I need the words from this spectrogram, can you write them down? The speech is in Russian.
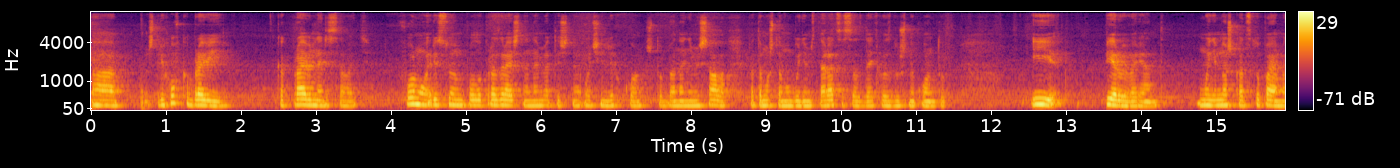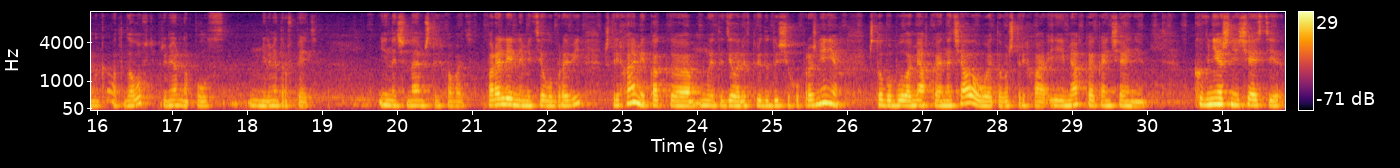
А, штриховка бровей. Как правильно рисовать. Форму рисуем полупрозрачно, наметочно, очень легко, чтобы она не мешала, потому что мы будем стараться создать воздушный контур. И первый вариант. Мы немножко отступаем от, от головки, примерно пол миллиметров 5. И начинаем штриховать. Параллельными телу брови штрихами, как э, мы это делали в предыдущих упражнениях, чтобы было мягкое начало у этого штриха и мягкое окончание. К внешней части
